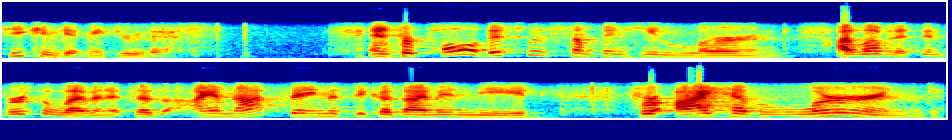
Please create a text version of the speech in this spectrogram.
He can get me through this. And for Paul, this was something he learned. I love this. In verse 11, it says, I am not saying this because I'm in need, for I have learned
